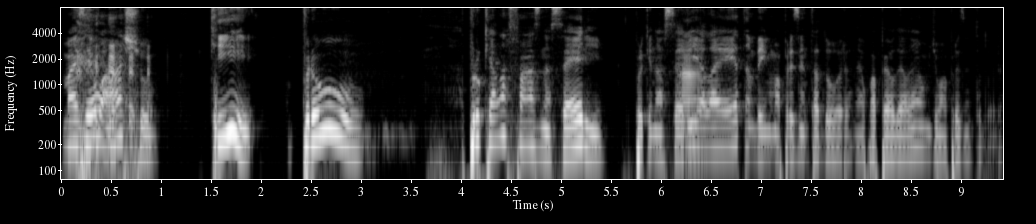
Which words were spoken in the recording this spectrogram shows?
Mas eu acho que pro, pro que ela faz na série, porque na série Ah. ela é também uma apresentadora, né? O papel dela é de uma apresentadora.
